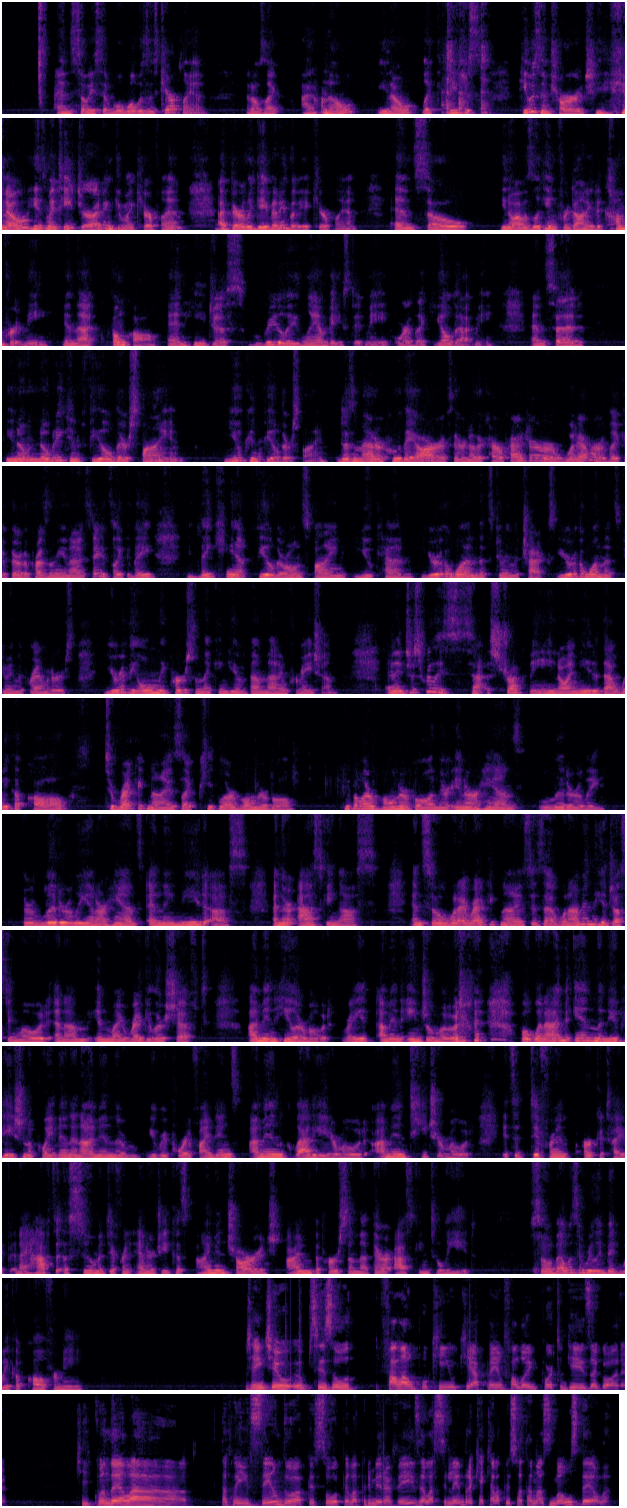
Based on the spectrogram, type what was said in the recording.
and so he said, "Well, what was his care plan?" And I was like, "I don't know." You know, like he just he was in charge. He, you know, he's my teacher. I didn't give a care plan. I barely gave anybody a care plan. And so, you know, I was looking for Donnie to comfort me in that phone call, and he just really lambasted me or like yelled at me and said, you know, nobody can feel their spine you can feel their spine. It doesn't matter who they are, if they're another chiropractor or whatever. Like if they're the president of the United States, like they they can't feel their own spine. You can. You're the one that's doing the checks. You're the one that's doing the parameters. You're the only person that can give them that information. And it just really sat, struck me. You know, I needed that wake up call to recognize like people are vulnerable. People are vulnerable and they're in our hands literally they're literally in our hands and they need us and they're asking us. And so, what I recognized is that when I'm in the adjusting mode and I'm in my regular shift, I'm in healer mode, right? I'm in angel mode. but when I'm in the new patient appointment and I'm in the you report of findings, I'm in gladiator mode. I'm in teacher mode. It's a different archetype, and I have to assume a different energy because I'm in charge. I'm the person that they're asking to lead. So that was a really big wake up call for me. Gente, eu, eu preciso falar um pouquinho o que a Pam falou em português agora. Que quando ela está conhecendo a pessoa pela primeira vez, ela se lembra que aquela pessoa está nas mãos dela.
